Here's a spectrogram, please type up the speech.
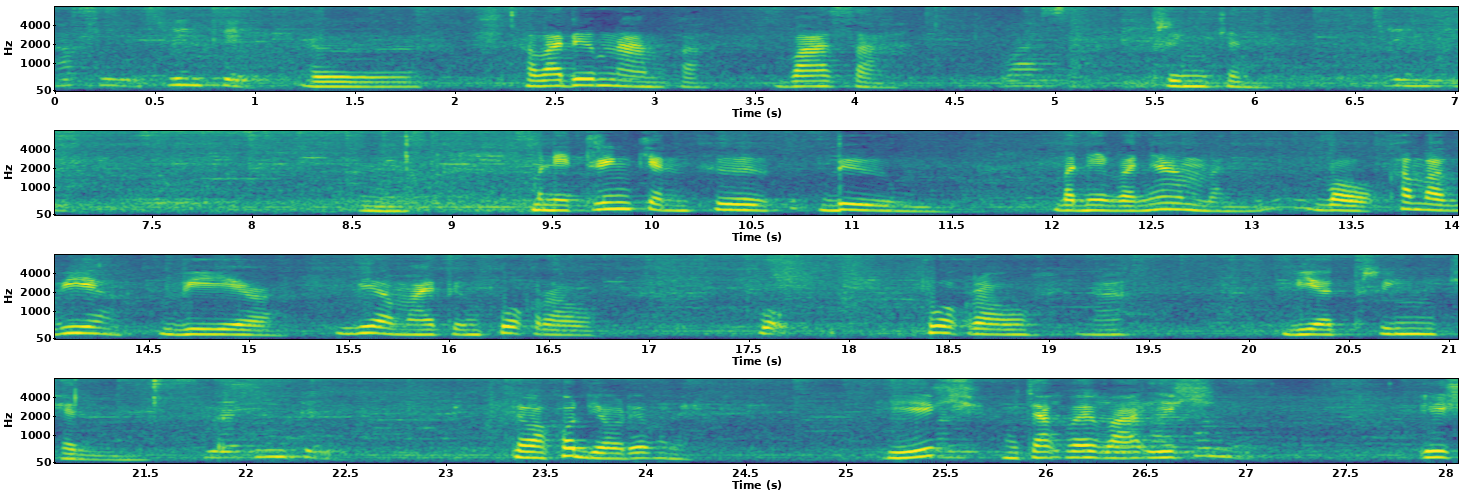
คาเฟ่ริงเข็นเออคันว่าดื่มน้ำค่ะวาสาวาซา trinken ริงเข็นอืมมันนี่ trinken คือดื่มบันนี้บัญญามมันบอกคำว่าเวียเวียเวียหมายถึงพวกเรา พวกพวกเรานะเวียทริงเคนเลยริงเข็นแต่ว่าคนเดียวได้ปะเนี่ยอีกรู้จักไว้ว่าอีกอี ก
